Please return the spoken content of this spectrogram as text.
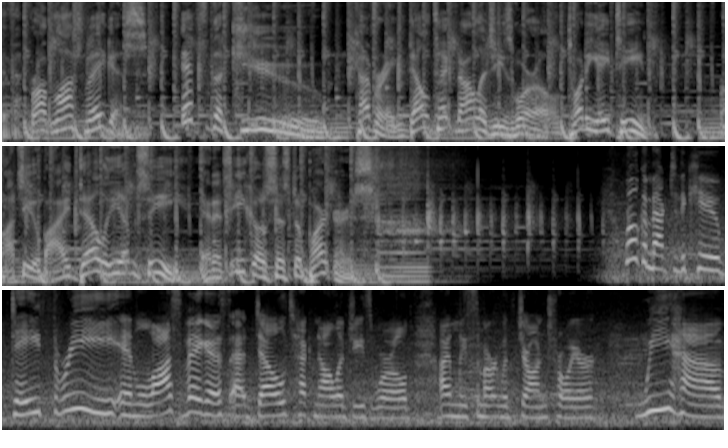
Live from Las Vegas, it's theCUBE, covering Dell Technologies World 2018. Brought to you by Dell EMC and its ecosystem partners. Welcome back to theCUBE, day three in Las Vegas at Dell Technologies World. I'm Lisa Martin with John Troyer. We have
